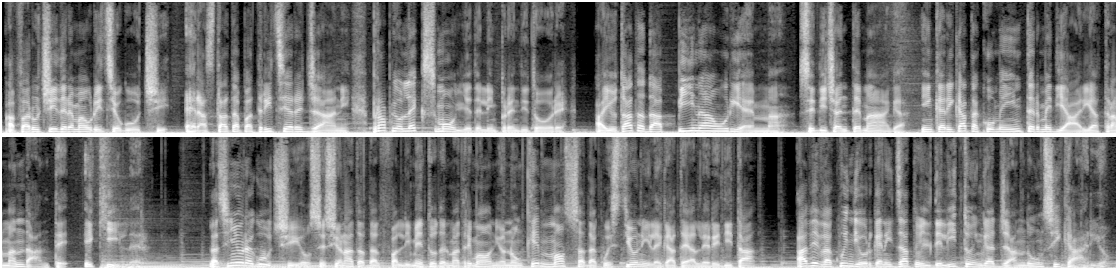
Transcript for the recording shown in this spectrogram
A far uccidere Maurizio Gucci era stata Patrizia Reggiani, proprio l'ex moglie dell'imprenditore, aiutata da Pina Auriemma, sedicente maga, incaricata come intermediaria tra mandante e killer. La signora Gucci, ossessionata dal fallimento del matrimonio, nonché mossa da questioni legate all'eredità, aveva quindi organizzato il delitto ingaggiando un sicario.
